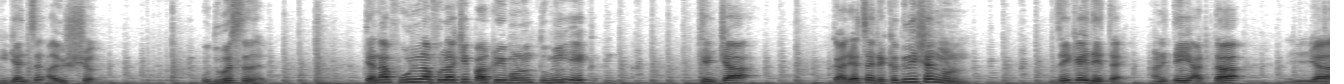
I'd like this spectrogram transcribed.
की ज्यांचं आयुष्य उद्ध्वस्त झालं. त्यांना फुल ना फुलाची पाकळी म्हणून तुम्ही एक त्यांच्या कार्याचं रेकग्निशन म्हणून जे काही देत आहे आणि ते आत्ता या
